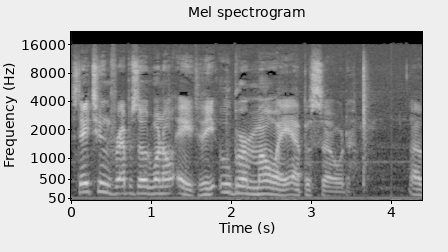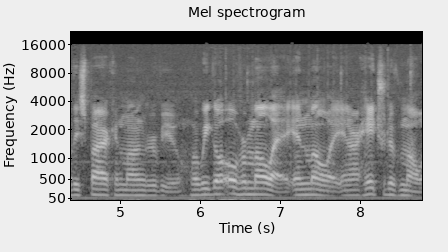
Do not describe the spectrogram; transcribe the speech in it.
stay tuned for episode 108, the Uber Moe episode of the Sparkin Manga Review, where we go over Moe and Moe and our hatred of Moe.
